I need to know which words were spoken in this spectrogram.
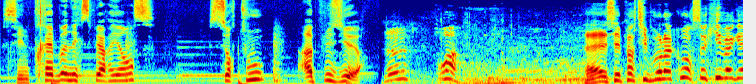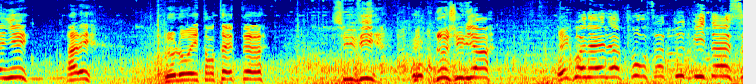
c'est une très bonne expérience, surtout à plusieurs. 2, 3. Allez, c'est parti pour la course. Qui va gagner? Allez, Lolo est en tête, euh, suivi de Julien. Et Gwenaël fonce à toute vitesse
